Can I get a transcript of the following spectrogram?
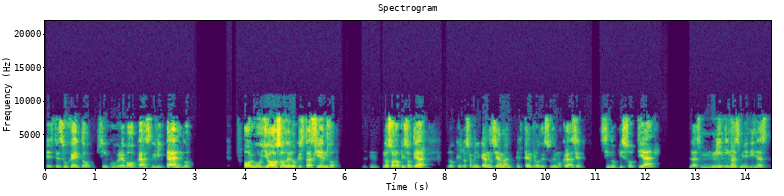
este sujeto sin cubrebocas, gritando, orgulloso de lo que está haciendo, no solo pisotear lo que los americanos llaman el templo de su democracia, sino pisotear las mínimas medidas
